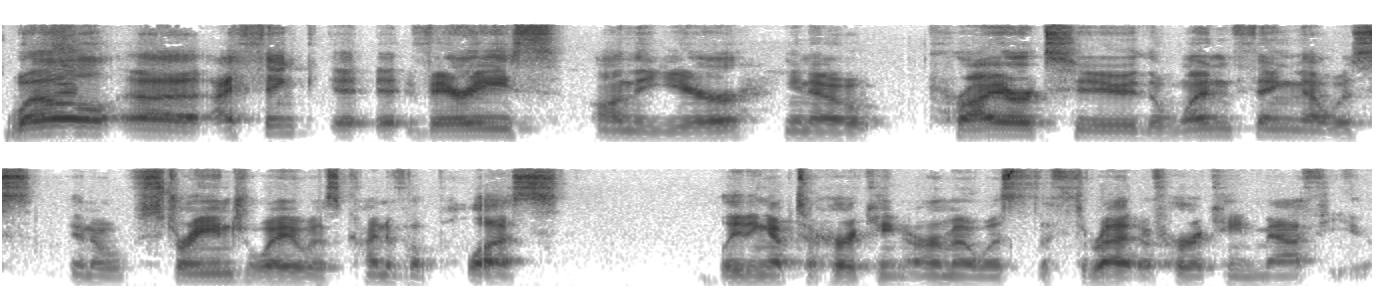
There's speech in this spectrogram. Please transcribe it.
Well, uh, I think it, it, varies on the year. You know, prior to the one thing that was, in a strange way, was kind of a plus leading up to Hurricane Irma was the threat of Hurricane Matthew.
